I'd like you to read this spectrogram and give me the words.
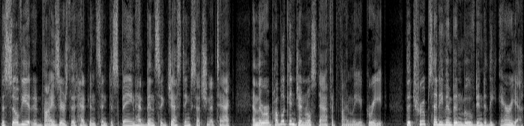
The Soviet advisors that had been sent to Spain had been suggesting such an attack, and the Republican general staff had finally agreed. The troops had even been moved into the area,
